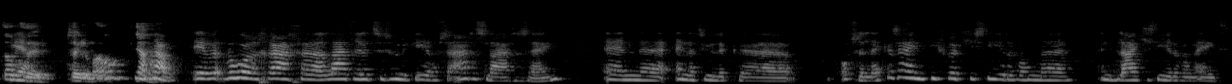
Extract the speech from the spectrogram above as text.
dat ja. helemaal. Ja. Nou, we, we horen graag later in het seizoen een keer of ze aangeslagen zijn. En, en natuurlijk of ze lekker zijn, die vruchtjes die je ervan, en die blaadjes die je ervan eet.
